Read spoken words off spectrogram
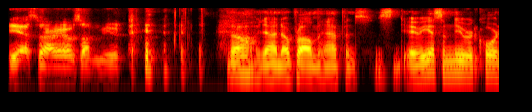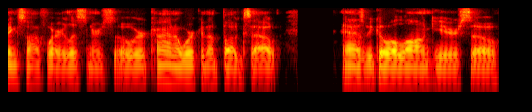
Yeah, sorry, I was on mute. No, yeah, no problem. It happens. It's- we got some new recording software, listeners, so we're kind of working the bugs out as we go along here. So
